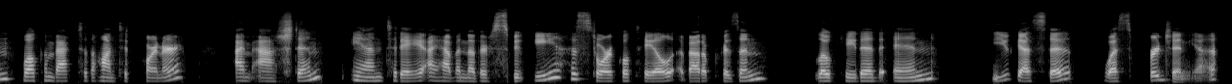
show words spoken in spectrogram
Everyone, welcome back to the Haunted Corner. I'm Ashton, and today I have another spooky historical tale about a prison located in, you guessed it, West Virginia.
